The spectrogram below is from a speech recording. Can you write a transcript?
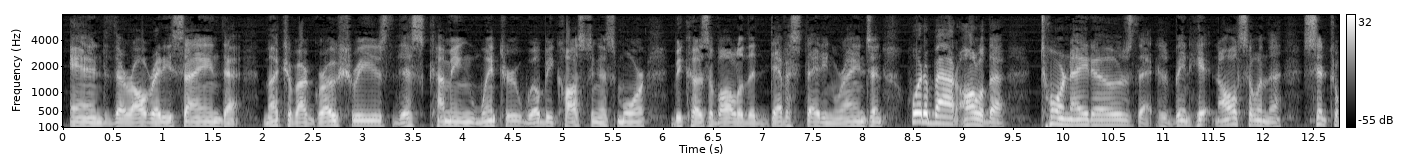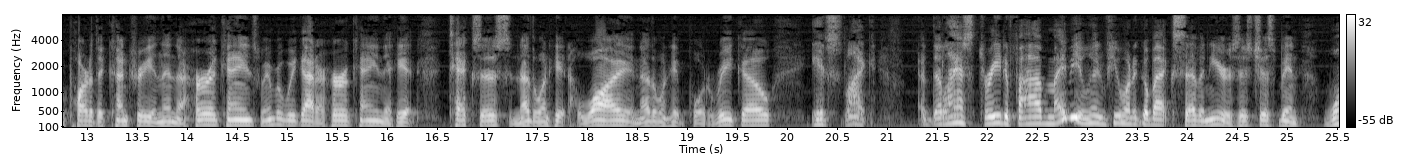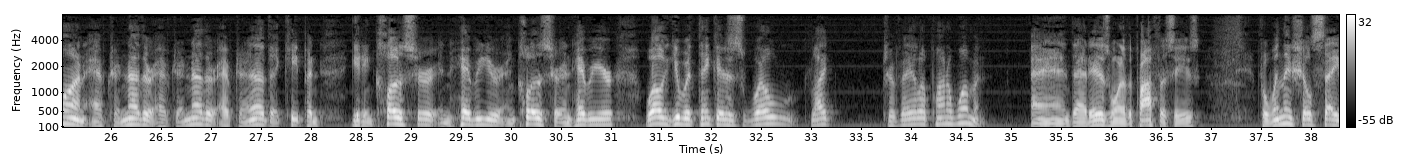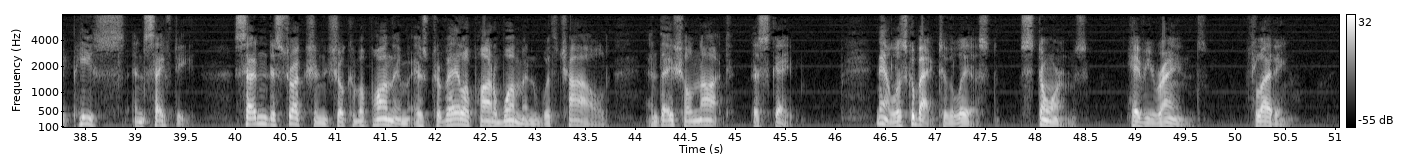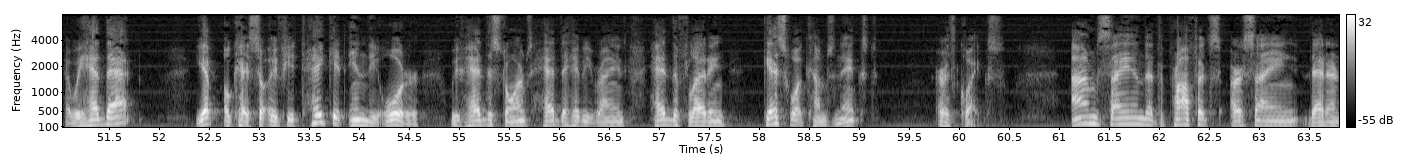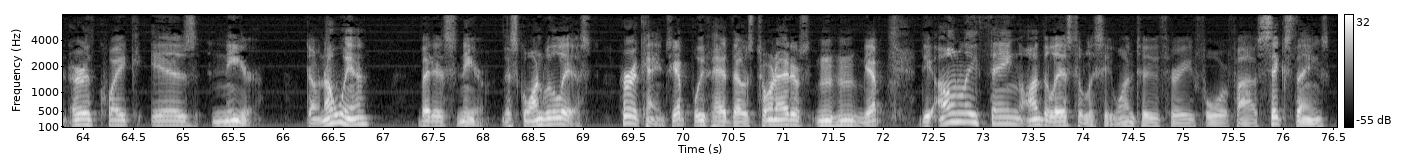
And they're already saying that much of our groceries this coming winter will be costing us more because of all of the devastating rains. And what about all of the tornadoes that have been hitting also in the central part of the country, and then the hurricanes. Remember, we got a hurricane that hit Texas, another one hit Hawaii, another one hit Puerto Rico. It's like the last three to five, maybe if you want to go back seven years, it's just been one after another, after another, after another, keeping getting closer and heavier and closer and heavier. Well, you would think it is well like travail upon a woman, and that is one of the prophecies. For when they shall say peace and safety, Sudden destruction shall come upon them as travail upon a woman with child, and they shall not escape. Now let's go back to the list storms, heavy rains, flooding. Have we had that? Yep. Okay, so if you take it in the order, we've had the storms, had the heavy rains, had the flooding. Guess what comes next? Earthquakes. I'm saying that the prophets are saying that an earthquake is near. Don't know when, but it's near. Let's go on with the list. Hurricanes. Yep, we've had those. Tornadoes. Mm-hmm. Yep. The only thing on the list of let's see, one, two, three, four, five, six things.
